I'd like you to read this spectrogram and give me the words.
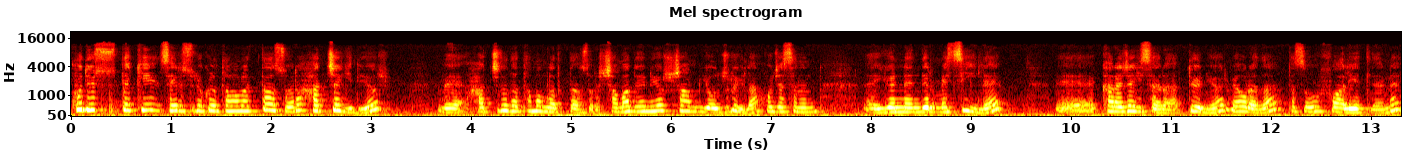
Kudüs'teki seyir sülükünü tamamladıktan sonra hacca gidiyor ve haccını da tamamladıktan sonra Şam'a dönüyor. Şam yolculuğuyla hocasının e, yönlendirmesiyle e, Karacahisar'a dönüyor ve orada tasavvuf faaliyetlerine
